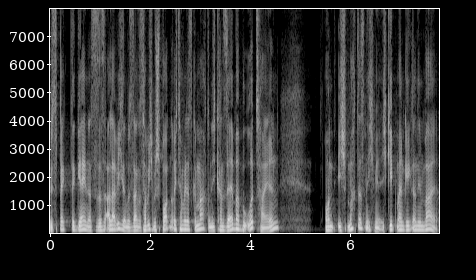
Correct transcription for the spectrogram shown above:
Respect the game, das ist das Allerwichtigste. muss ich sagen, das habe ich im Sportunterricht haben wir das gemacht und ich kann selber beurteilen, und ich mache das nicht mehr. Ich gebe meinem Gegner den Ball.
